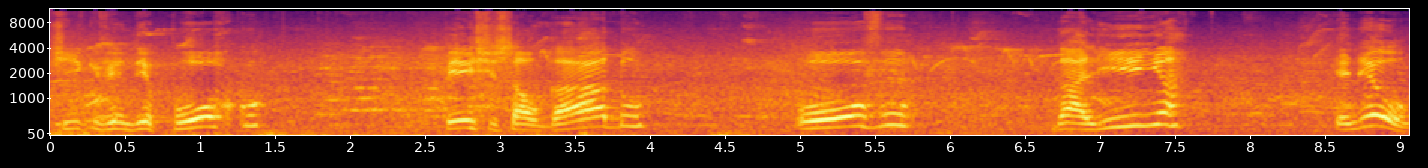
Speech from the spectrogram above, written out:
tinha que vender porco, peixe salgado, ovo, galinha, entendeu?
